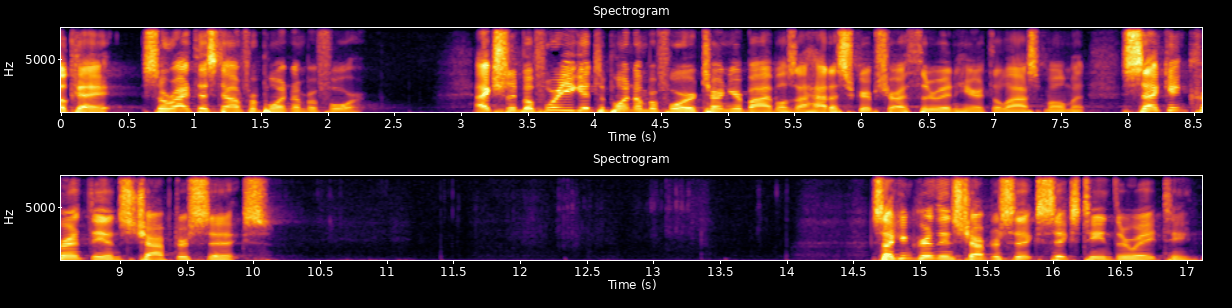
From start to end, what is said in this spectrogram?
Okay, so write this down for point number four. Actually, before you get to point number four, turn your Bibles. I had a scripture I threw in here at the last moment. Second Corinthians chapter 6. 2 Corinthians chapter 6, 16 through 18.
